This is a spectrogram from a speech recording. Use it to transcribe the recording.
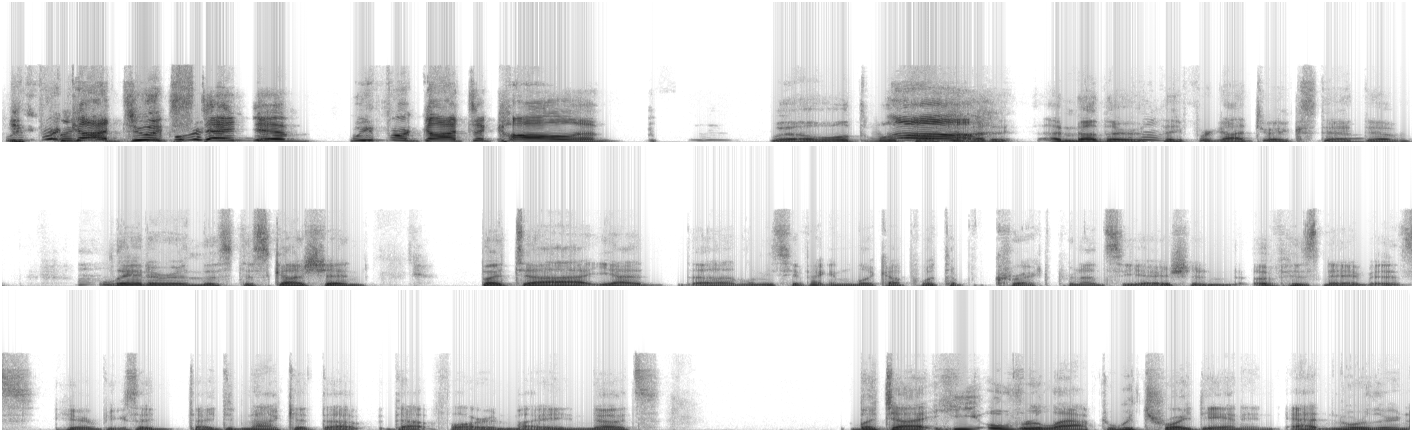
we forgot to extend him. We forgot to call him. Well, we'll we'll oh. talk about it. another. They forgot to extend him later in this discussion. But uh, yeah, uh, let me see if I can look up what the correct pronunciation of his name is here because I, I did not get that that far in my notes. But uh, he overlapped with Troy Dannen at Northern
